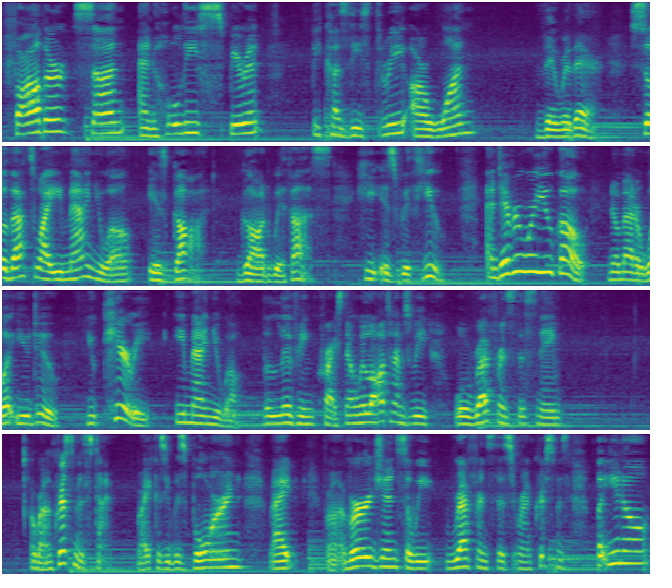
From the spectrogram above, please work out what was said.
Father Son and Holy Spirit because these three are one, they were there. So that's why Emmanuel is God, God with us. He is with you. And everywhere you go, no matter what you do, you carry Emmanuel, the living Christ. Now, a lot of times we will reference this name around Christmas time, right? Because he was born, right, from a virgin. So we reference this around Christmas. But you know,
